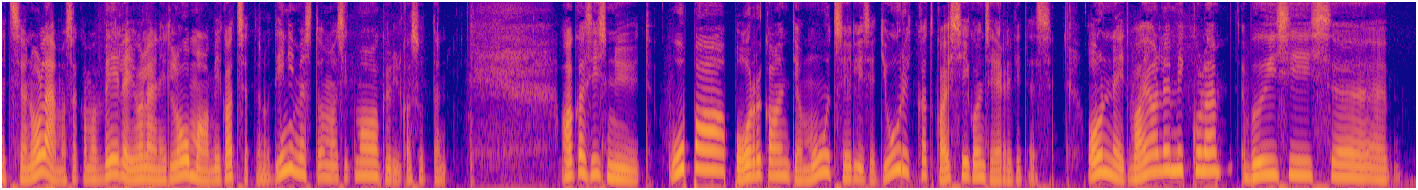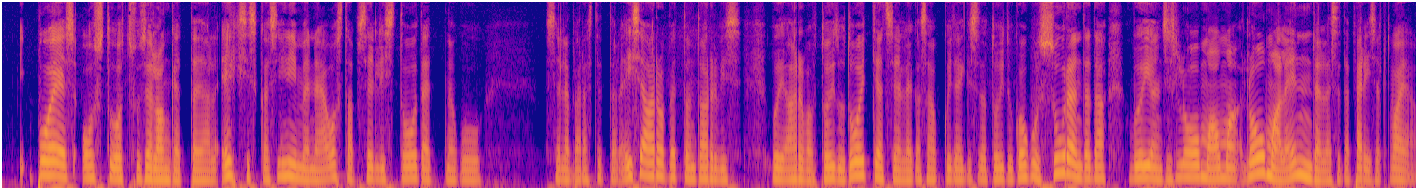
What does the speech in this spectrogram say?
et see on olemas, aga ma veel ei ole neid loomaomi katsetanud, inimeste omasid ma küll kasutan. aga siis nüüd, uba, porgand ja muud sellised juurikad kassikonservides. on neid vaja lemmikule või siis äh, poes ostuotsuse langetajal, ehk siis kas inimene ostab sellist toodet nagu äh, sellepärast et ta ise arvab, et on tarvis, või arvab toidutootja, et sellega saab kuidagi seda toidukogust suurendada, või on siis looma oma, loomale endale seda päriselt vaja?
